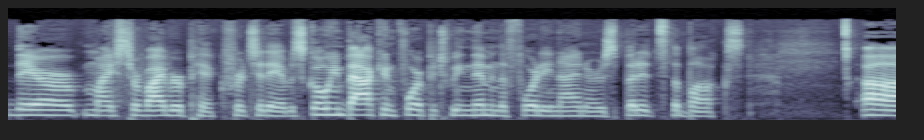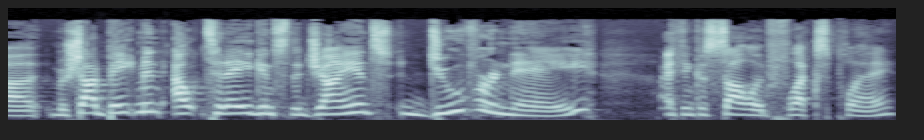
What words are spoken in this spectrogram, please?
they're my survivor pick for today. I was going back and forth between them and the 49ers, but it's the Bucks. Uh, Rashod Bateman out today against the Giants. Duvernay, I think a solid flex play,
